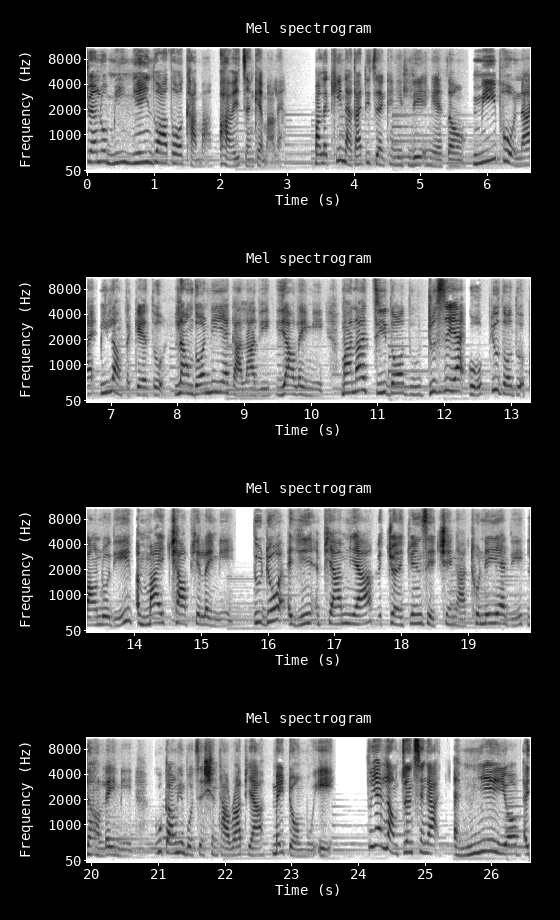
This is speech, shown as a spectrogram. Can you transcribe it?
ကျွမ်းလို့မီးငိမ့်သွားသောအခါမှာဘာပဲကြံခဲ့မှာလဲ မလခိနာကတိကျန်ခင်းကြီးလေးအငယ်ဆုံးမိဖို့၌မိလောင်တကဲ့သို့လောင်သောနေ့ရက်ကာလသည်ရောက်လိမ့်မည်မာနကြီးသောသူဒုစရိုက်ကိုပြုသောသူအပေါင်းတို့သည်အမိုက်ချဖြစ်လိမ့်မည်သူတို့အရင်အဖျားများအကျွမ်းကျွင်းစေခြင်းကထိုနေ့ရက်သည်လောင်လိမ့်မည်ဥကောင်းကင်ဘုရားရှင်သာရဖျားမိတ်တော်မူ၏သူရဲ့လောင်ကျွမ်းခြင်းကအမြင့်ရောအ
